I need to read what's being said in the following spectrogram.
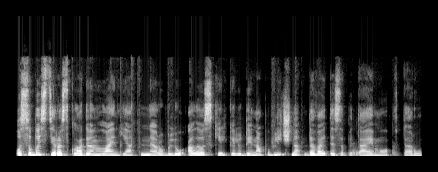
Особисті розклади онлайн я не роблю, але оскільки людина публічна, давайте запитаємо в Тару.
